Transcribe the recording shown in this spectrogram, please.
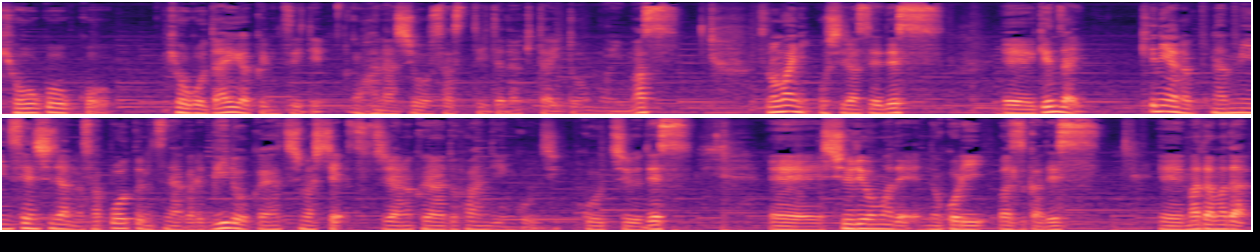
強豪校強豪大学についてお話をさせていただきたいと思います。その前にお知らせです、えー現在ケニアの難民選手団のサポートにつながるビールを開発しましてそちらのクラウドファンディングを実行中です、えー終了まで残りわずかですえーまだまだ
